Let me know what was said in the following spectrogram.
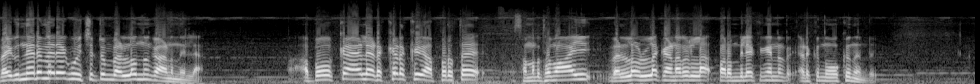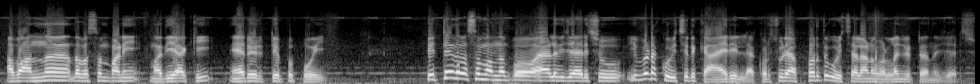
വൈകുന്നേരം വരെ കുഴിച്ചിട്ടും വെള്ളമൊന്നും കാണുന്നില്ല. അപ്പോൾ ഒക്കെ അയാൾ ഇടയ്ക്കിടയ്ക്ക് അപ്പുറത്തെ സമൃദ്ധമായി വെള്ളമുള്ള കിണറുള്ള പറമ്പിലേക്ക് ഇങ്ങനെ ഇടയ്ക്ക് നോക്കുന്നുണ്ട്. അപ്പോൾ അന്ന് ദിവസം പണി മതിയാക്കി നേരെ ഉരുട്ടിയപ്പോൾ പോയി. പിറ്റേ ദിവസം വന്നപ്പോൾ അയാൾ വിചാരിച്ചു ഇവിടെ കുഴിച്ചിട്ട് കാര്യമില്ല. കുറച്ചുകൂടി അപ്പുറത്ത് കുഴിച്ചാലാണ് വെള്ളം കിട്ടുക എന്ന് വിചാരിച്ചു.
